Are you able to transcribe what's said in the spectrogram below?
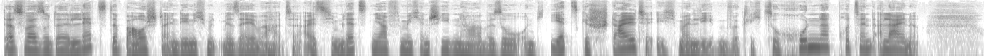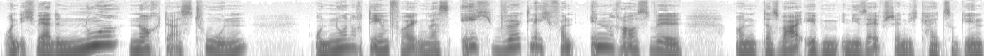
das war so der letzte Baustein, den ich mit mir selber hatte, als ich im letzten Jahr für mich entschieden habe, so und jetzt gestalte ich mein Leben wirklich zu 100 Prozent alleine. Und ich werde nur noch das tun und nur noch dem folgen, was ich wirklich von innen raus will. Und das war eben in die Selbstständigkeit zu gehen.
